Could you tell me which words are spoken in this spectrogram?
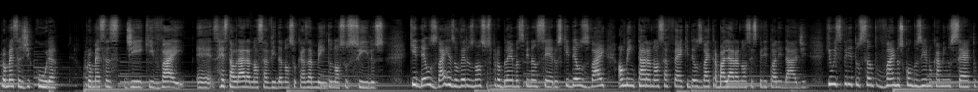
Promessas de cura, promessas de que vai é, restaurar a nossa vida, nosso casamento, nossos filhos, que Deus vai resolver os nossos problemas financeiros, que Deus vai aumentar a nossa fé, que Deus vai trabalhar a nossa espiritualidade, que o Espírito Santo vai nos conduzir no caminho certo.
